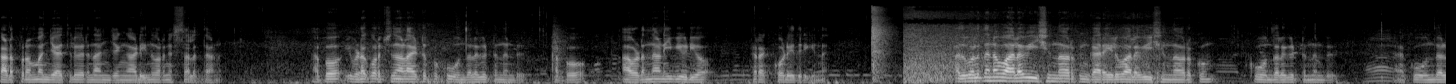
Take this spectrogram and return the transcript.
കടപ്പുറം പഞ്ചായത്തിൽ വരുന്ന അഞ്ചങ്ങാടി എന്ന് പറഞ്ഞ സ്ഥലത്താണ്. അപ്പോൾ ഇവിടെ കുറച്ച് നാളായിട്ട് ഇപ്പോൾ കൂന്തൽ കിട്ടുന്നുണ്ട്. അപ്പോൾ അവിടെ നിന്നാണ് ഈ വീഡിയോ റെക്കോർഡ് ചെയ്തിരിക്കുന്നത് അതുപോലെ തന്നെ വല വീശുന്നവർക്കും കരയിൽ വല വീശുന്നവർക്കും കൂന്തൽ കിട്ടുന്നുണ്ട്. കൂന്തൾ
